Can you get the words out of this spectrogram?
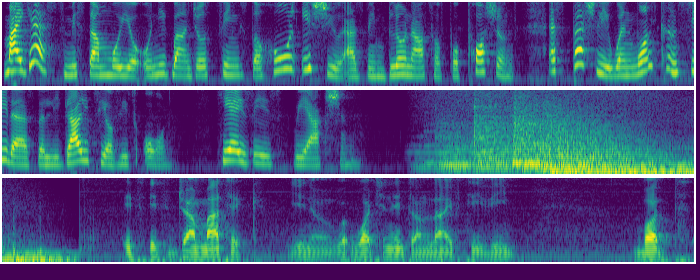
My guest, Mr. Moyo Onigbanjo, thinks the whole issue has been blown out of proportion, especially when one considers the legality of it all. Here is his reaction. It's, it's dramatic, you know, watching it on live TV. But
